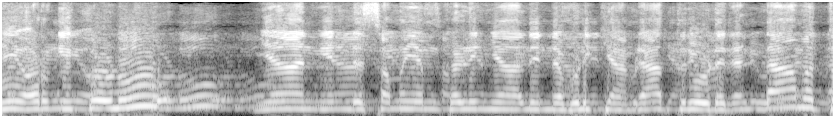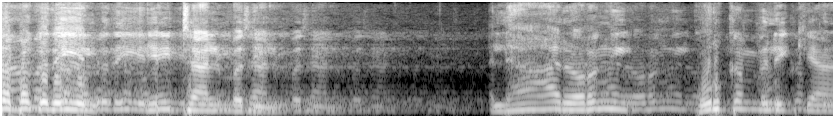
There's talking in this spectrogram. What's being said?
നീ ഉറങ്ങിക്കോളൂ. ഞാൻ എന്റെ സമയം കഴിഞ്ഞാൽ നിന്നെ വിളിക്കാം. രാത്രിയുടെ രണ്ടാമത്തെ പകുതിയിൽ എണീറ്റാൽ മതി. എല്ലാരും ഉറങ്ങി കൂർക്കം വലിക്കാൻ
